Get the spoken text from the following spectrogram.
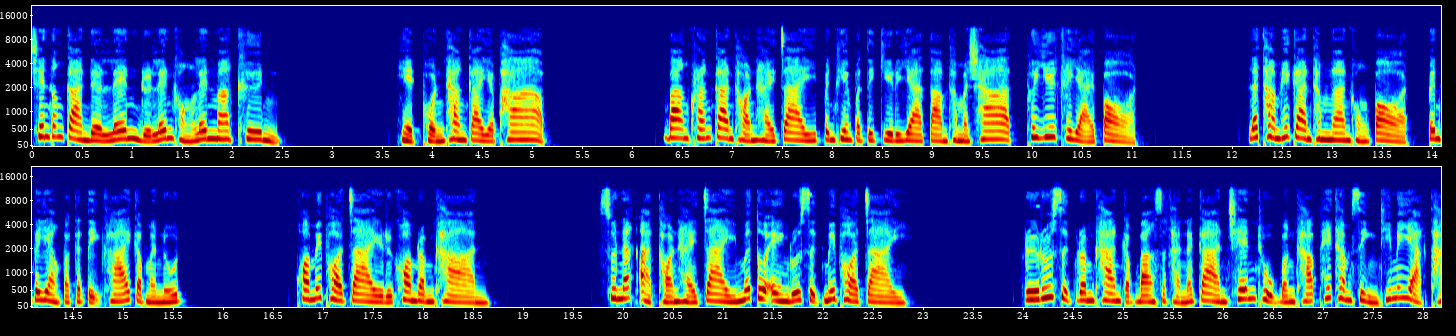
เช่นต้องการเดินเล่นหรือเล่นของเล่นมากขึ้น เหตุผลทางกายภาพ บางครั้งการถอนหายใจเป็นเพียงปฏิกิริยาตามธรรมชาติ เพื่อยืดขยายปอด และทำให้การทำงานของปอดเป็นไปอย่างปกติคล้ายกับมนุษย์ ความไม่พอใจหรือความรำคาญ สุนัขอาจถอนหายใจเมื่อตัวเองรู้สึกไม่พอใจ รือรู้สึกรำคาญกับบางสถานการณ์ เช่น ถูกบังคับให้ทำสิ่งที่ไม่อยากท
